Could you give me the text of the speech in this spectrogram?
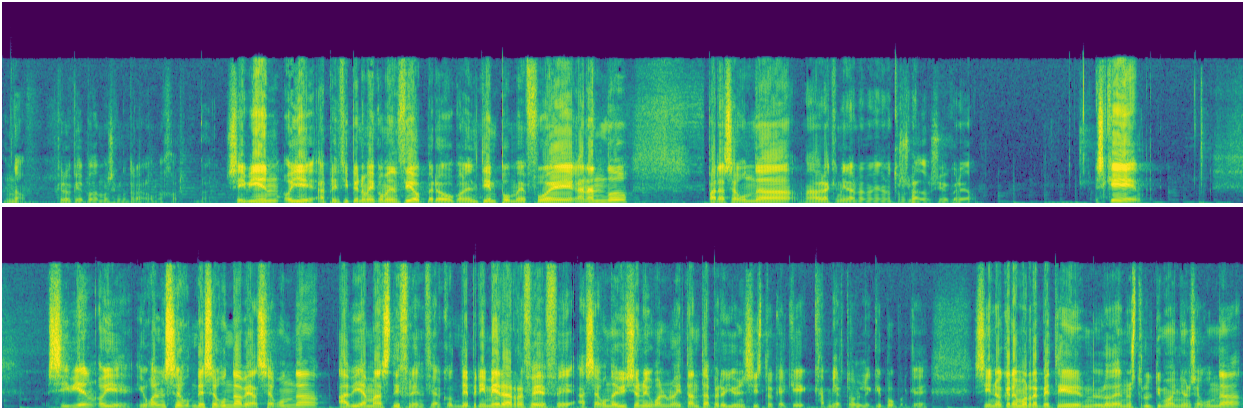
No, creo que podemos encontrar algo mejor. Vale. Si bien, oye, al principio no me convenció, pero con el tiempo me fue ganando, para segunda habrá que mirar en otros lados, yo creo. Es que si bien, oye, igual de segunda B a segunda había más diferencia. Con- De primera RFF a segunda división igual no hay tanta, pero yo insisto que hay que cambiar todo el equipo porque si no queremos repetir lo de nuestro último año en segunda,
